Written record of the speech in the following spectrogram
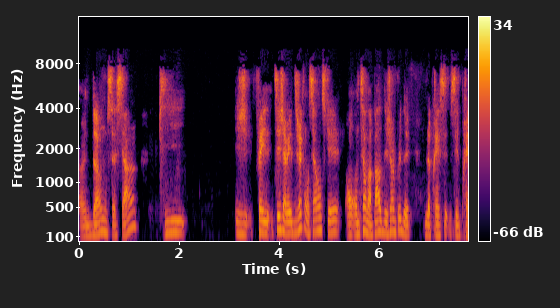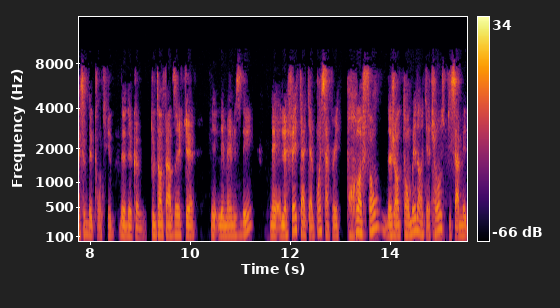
un dogme social. Puis j'avais déjà conscience que on, on, en parle déjà un peu de le principe, c'est le principe de concret, de, comme tout le temps de faire dire que les, mêmes idées, mais le fait qu'à quel point ça peut être profond de genre tomber dans quelque chose, puis ça met.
